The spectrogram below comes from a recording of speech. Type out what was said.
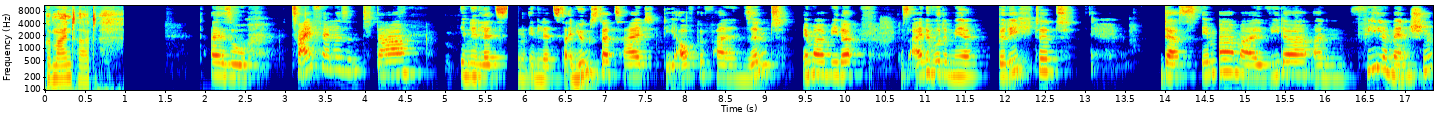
gemeint hat? Also zwei Fälle sind da in den letzten, in letzter, in jüngster Zeit, die aufgefallen sind immer wieder. Das eine wurde mir berichtet, dass immer mal wieder an viele Menschen,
